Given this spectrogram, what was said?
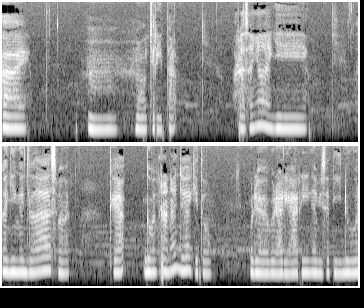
Hai, hmm, mau cerita. Rasanya lagi, lagi nggak jelas banget. Kayak gemeteran aja gitu. Udah berhari-hari nggak bisa tidur.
